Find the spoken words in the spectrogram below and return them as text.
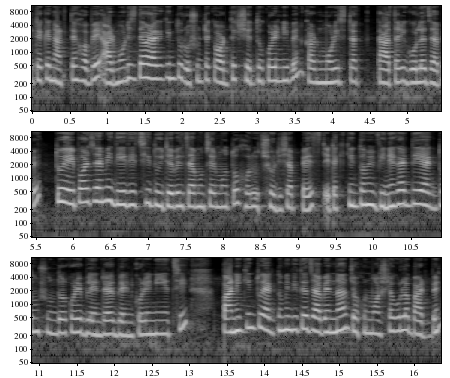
এটাকে নাড়তে হবে। আর মরিচ দেওয়ার আগে কিন্তু রসুনটাকে অর্ধেক সেদ্ধ করে নেবেন, কারণ মরিচটা তাড়াতাড়ি গলে যাবে। তো এই পর্যায়ে আমি দিয়ে দিচ্ছি দুই টেবিল চামচের মতো হলুদ সরিষা পেস্ট। এটাকে কিন্তু আমি ভিনেগার দিয়ে একদম সুন্দর করে ব্লেন্ডার ব্লেন্ড করে নিয়েছি। পানি কিন্তু একদমই দিতে যাবেন না, যখন মশলাগুলো বাটবেন।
